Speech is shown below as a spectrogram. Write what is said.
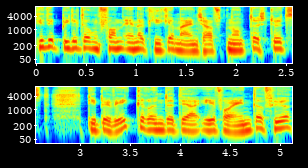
die die Bildung von Energiegemeinschaften unterstützt. Die Beweggründe der EVN dafür,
